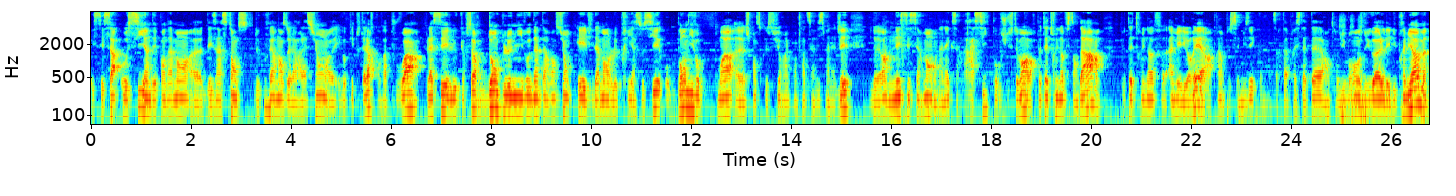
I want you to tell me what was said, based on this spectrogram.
Et c'est ça aussi, indépendamment euh, des instances de gouvernance de la relation euh, évoquées tout à l'heure, qu'on va pouvoir placer le curseur, donc le niveau d'intervention et évidemment le prix associé au bon niveau. Moi, euh, je pense que sur un contrat de service manager, il doit y avoir nécessairement en annexe un RACI pour justement avoir peut-être une offre standard, peut-être une offre améliorée. Alors après, on peut s'amuser comme certains prestataires entre du bronze, du gold et du premium,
